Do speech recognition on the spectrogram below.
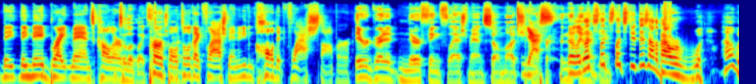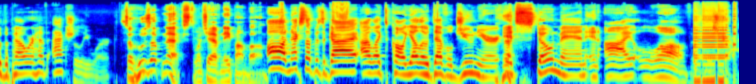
they they made Bright Man's color To look like purple Flash to look like Flash Man, and even called it Flash Stopper. they regretted nerfing Flashman so much. in Yes, the- in they're the- like let's let's let's do this. Is how the power. W- how would the power have actually worked? So who's up next once you have Napalm Bomb? Oh, next up is a guy I like to call Yellow Devil Jr. it's Stone Man, and I love this track.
